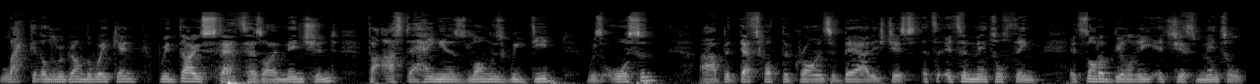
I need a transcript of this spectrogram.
lacked it a little bit on the weekend. With those stats, as I mentioned, for us to hang in as long as we did was awesome. Uh, but that's what the grind's about. Is just it's it's a mental thing. It's not ability. It's just mental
